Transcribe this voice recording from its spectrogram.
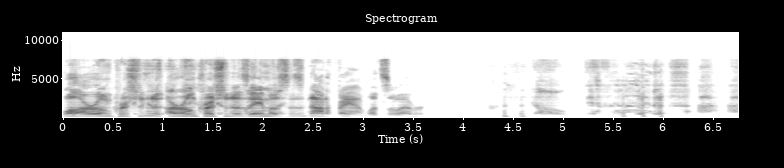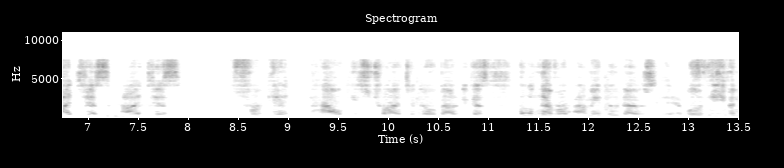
Well, our own Christian, Because our own Christian Azamos is not a fan whatsoever. No, yeah. I, I just, I just forget how he's trying to go about it because he'll never. I mean, who knows? Will he even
